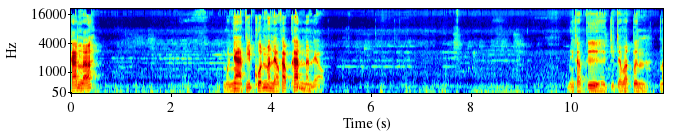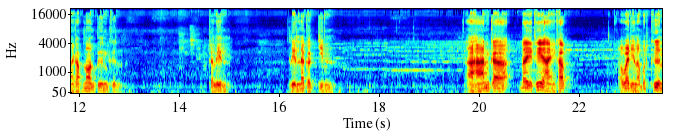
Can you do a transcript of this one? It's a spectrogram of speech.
ขั้นเหรอบางหยาติดขนมันแล้วครับขั้นนั่นแล้ว นี่ครับคือกิจวัตรเพิ่นนะครับ นอนตื่นขึ้นก็เล่นเล่นแล้วก็กิน อาหารก็ได้เทให้ครับ เอาไว้นี่ละมดขึ้น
